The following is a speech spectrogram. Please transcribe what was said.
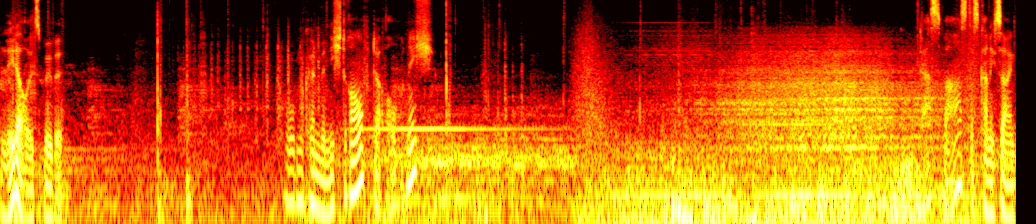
Lederholzmöbel. Oben können wir nicht drauf, da auch nicht. Das war's? Das kann nicht sein.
